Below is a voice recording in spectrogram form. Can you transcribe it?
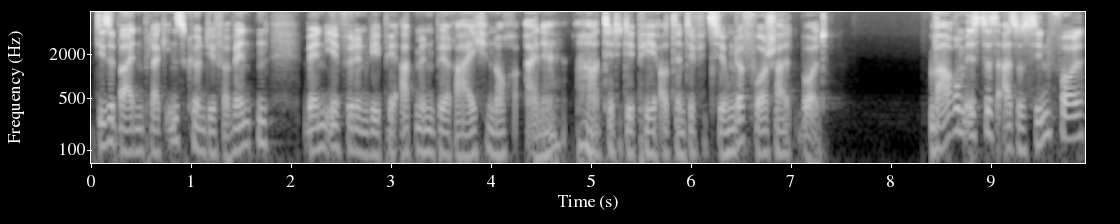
Diese beiden Plugins könnt ihr verwenden, wenn ihr für den WP Admin Bereich noch eine HTTP Authentifizierung davor schalten wollt. Warum ist es also sinnvoll,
